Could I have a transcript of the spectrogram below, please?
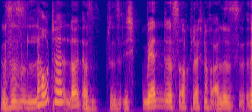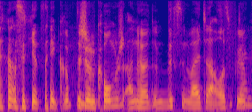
Das ist lauter Leute, also ich werde das auch gleich noch alles, was sich jetzt sehr kryptisch und komisch anhört, ein bisschen weiter ausführen.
